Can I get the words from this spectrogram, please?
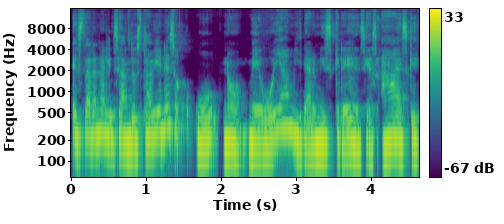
estar analizando, ¿está bien eso? O no, me voy a mirar mis creencias. Ah, es que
